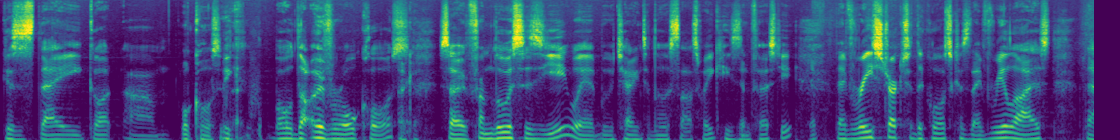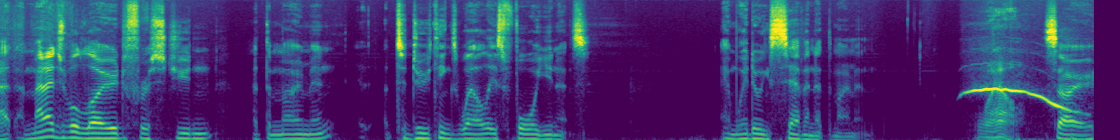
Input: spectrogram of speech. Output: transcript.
because they got um, What course is that? well the overall course. Okay. So from Lewis's year, where we were chatting to Lewis last week, he's in first year. Yep. They've restructured the course because they've realised that a manageable load for a student at the moment to do things well is four units, and we're doing seven at the moment. Wow. So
